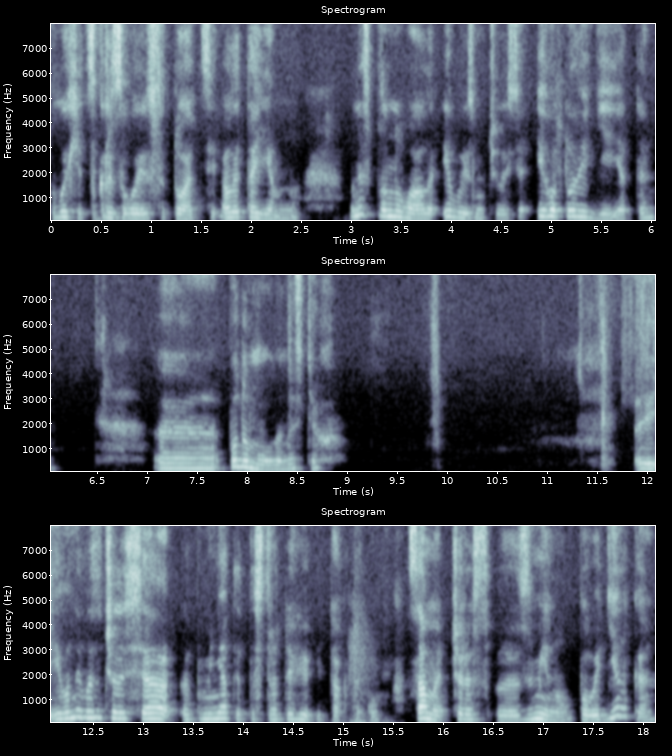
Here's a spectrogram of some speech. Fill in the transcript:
вихід з кризової ситуації, але таємно. Вони спланували і визначилися, і готові діяти по домовленостях. Е, І вони визначилися е, поміняти стратегію і тактику. Саме через е, зміну поведінки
